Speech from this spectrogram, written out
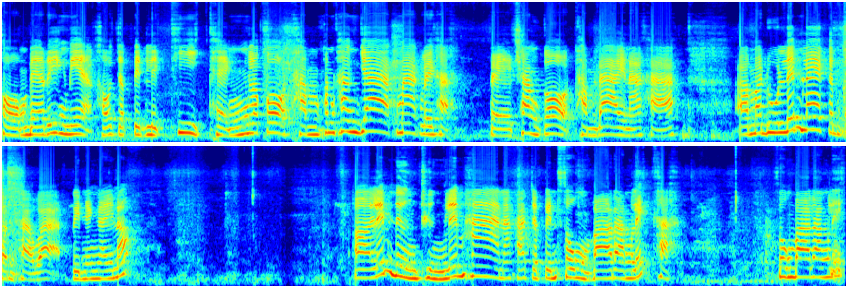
ของแบริ่งเนี่ยเขาจะเป็นเหล็กที่แข็งแล้วก็ทำค่อนข้างยากมากเลยค่ะ แต่ช่างก็ทำได้นะคะามาดูเล่มแรกกันก่อนค่ะว่าเป็นยังไงเนาะเล่มหนึ่งถึงเล่มห้านะคะ จะเป็นทรงบารังเล็กค่ะ ทรงบารังเล็ก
